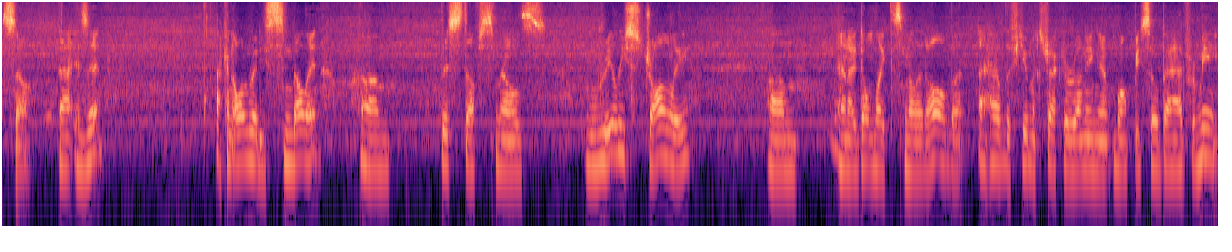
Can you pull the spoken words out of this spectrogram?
So that is it. I can already smell it. Um, this stuff smells really strongly. Um, and I don't like the smell at all, but I have the fume extractor running, it won't be so bad for me.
